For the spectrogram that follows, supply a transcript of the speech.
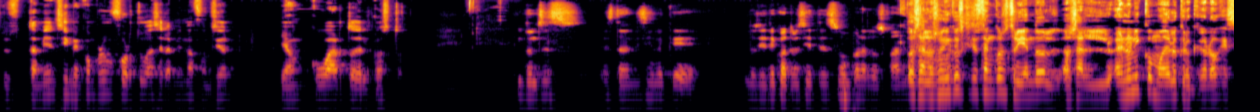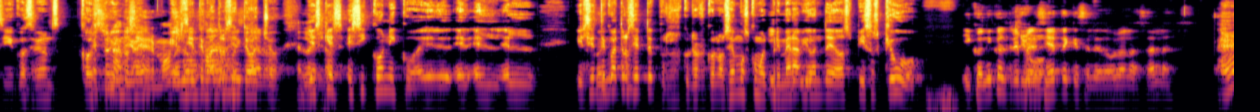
pues también si me compro un Fortwo hace la misma función y a un cuarto del costo. Entonces, están diciendo que los 747 son para los fans. O sea, los únicos que se están construyendo, o sea, el el único modelo que creo que sigue construyendo, el Es un muy 7478. caro. Y es que es, es icónico. El, el, el, el- el 747 pues, lo- reconocemos como el primer Icónico. avión de dos pisos que hubo. Icónico el ¿Qué hubo? triple 7 que se le dobla las alas. ¿Eh?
